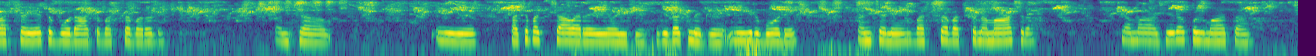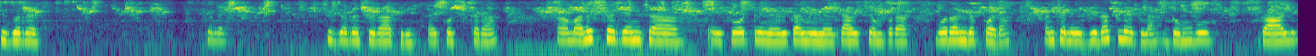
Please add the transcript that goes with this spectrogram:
ಬರ್ಸ ಏತು ಬೋಡ ಆತು ಬರ್ಸ ಬರೋಡು ಅಂಚ ಈ ಪಚ್ಚ ಪಚ್ಚ ಆವರ ಈ ಒಂಜಿ ಗಿಡಕ್ಲೆಗ್ ನೀರು ಬೋಡೆ ಅಂಚನೆ ಬರ್ಸ ಬತ್ತನ ಮಾತ್ರ ನಮ್ಮ ಗಿಡಕುಲ್ ಮಾತ ಚಿಗುರೆ ಚಿಗುರೆ ಚಿಗುರೆ ಸಿರಾಪಿ ಅದಕ್ಕೋಸ್ಕರ ಆ, ಮನುಷ್ಯಗೆಂಚ ಈ ಪ್ರೋಟೀನ್ ವಿಟಮಿನ್ ಕ್ಯಾಲ್ಸಿಯಂ ಪೂರ ಬೊರಂದು ಪಡ ಅಂಚನೆ ಗಿಡಕ್ಲೆಗ್ಲ ದೊಂಬು ಗಾಳಿ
